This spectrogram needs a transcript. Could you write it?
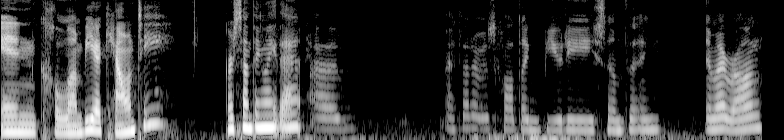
in Columbia County or something like that. Um, I thought it was called like Beauty something. Am I wrong?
